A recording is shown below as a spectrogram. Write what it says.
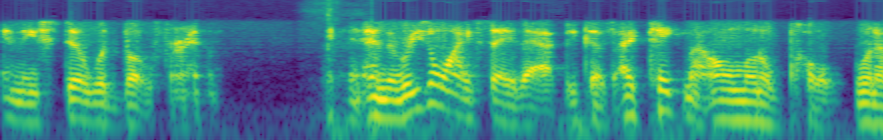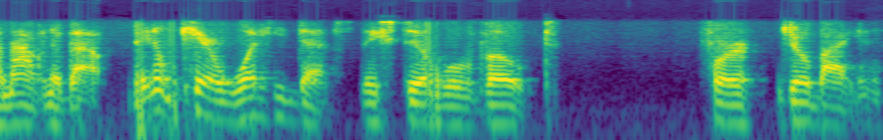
and they still would vote for him. And the reason why I say that because I take my own little poll when I'm out and about. They don't care what he does; they still will vote for Joe Biden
